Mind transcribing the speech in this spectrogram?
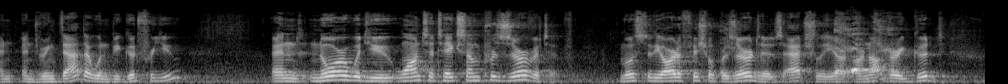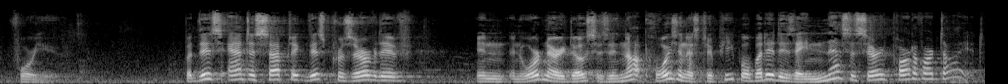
and, and drink that. That wouldn't be good for you. And nor would you want to take some preservative. Most of the artificial preservatives actually are, are not very good for you. But this antiseptic, this preservative in, in ordinary doses is not poisonous to people, but it is a necessary part of our diet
